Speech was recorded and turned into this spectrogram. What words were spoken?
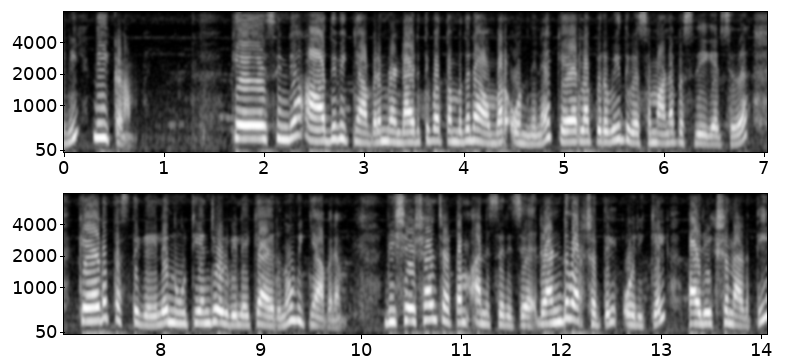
ഇനി നീക്കണം. കെ എസിന്റെ ആദ്യ വിജ്ഞാപനം രണ്ടായിരത്തി പത്തൊമ്പത് നവംബർ ഒന്നിന് കേരള പിറവി ദിവസമാണ് പ്രസിദ്ധീകരിച്ചത്. കേഡ തസ്തികയിലെ നൂറ്റിയഞ്ച് ഒഴിവിലേക്കായിരുന്നു വിജ്ഞാപനം. വിശേഷാൽ ചട്ടം അനുസരിച്ച് രണ്ട് വർഷത്തിൽ ഒരിക്കൽ പരീക്ഷ നടത്തി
